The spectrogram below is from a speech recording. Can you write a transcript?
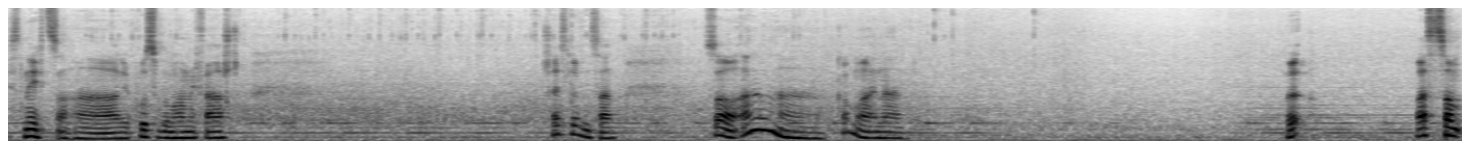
Ist nichts. Aha, die Pusteblumen haben mich verarscht. Scheiß Löwenzahn. So, ah, guck mal einer an. Was zum...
